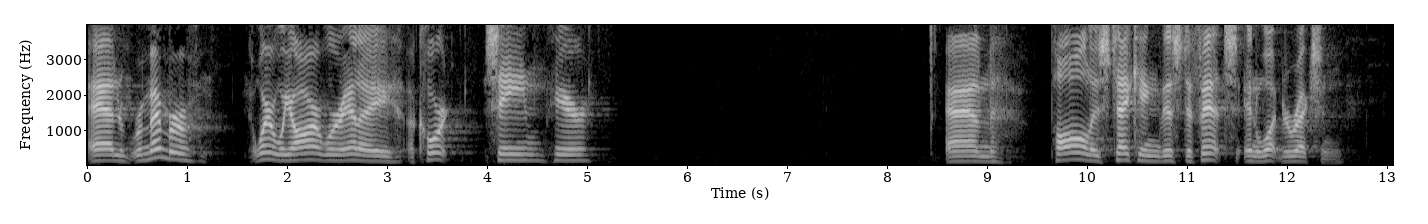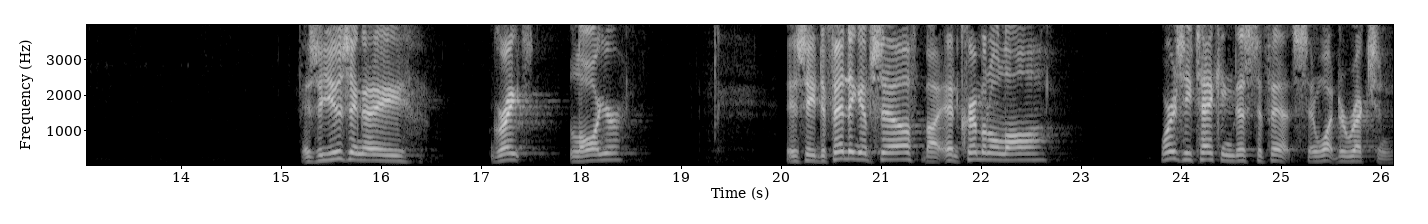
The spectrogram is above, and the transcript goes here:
And remember where we are. We're in a, a court scene here. And Paul is taking this defense in what direction? Is he using a great lawyer? Is he defending himself by, in criminal law? Where is he taking this defense? In what direction?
